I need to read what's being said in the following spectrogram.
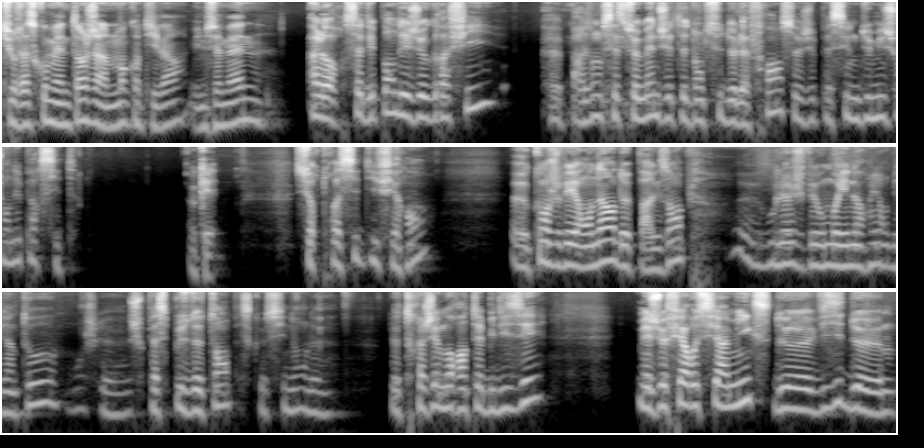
Tu restes combien de temps généralement quand tu y vas? Une semaine? Alors ça dépend des géographies. Euh, par exemple, cette semaine j'étais dans le sud de la France, j'ai passé une demi-journée par site. Ok. Sur trois sites différents. Euh, quand je vais en Inde, par exemple, euh, ou là je vais au Moyen-Orient bientôt, je, passe plus de temps parce que sinon le, le trajet m'a rentabilisé. Mais je vais faire aussi un mix de visites de,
